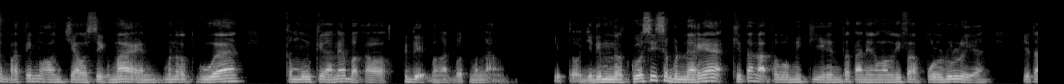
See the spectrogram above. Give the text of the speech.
seperti melawan Chelsea kemarin, menurut gue kemungkinannya bakal gede banget buat menang gitu. Jadi menurut gue sih sebenarnya kita nggak perlu mikirin pertandingan lawan Liverpool dulu ya. Kita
